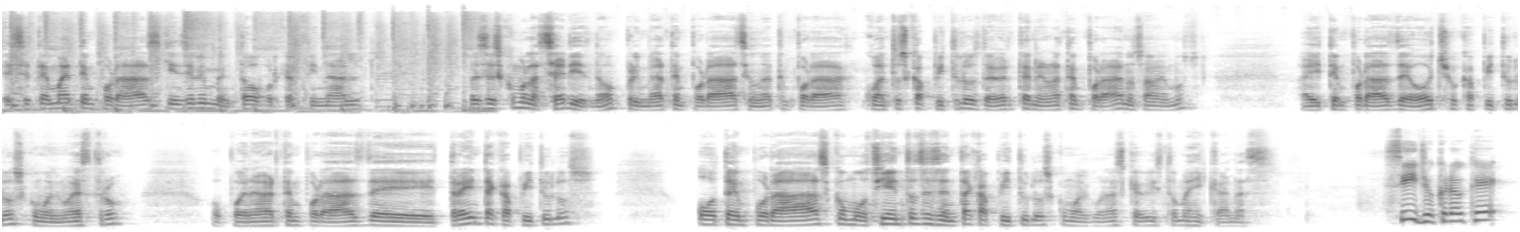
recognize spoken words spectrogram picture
ese tema de temporadas, ¿quién se lo inventó? Porque al final, pues es como las series, ¿no? Primera temporada, segunda temporada. ¿Cuántos capítulos deben tener una temporada? No sabemos. Hay temporadas de 8 capítulos como el nuestro, o pueden haber temporadas de 30 capítulos, o temporadas como 160 capítulos como algunas que he visto mexicanas. Sí, yo creo que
